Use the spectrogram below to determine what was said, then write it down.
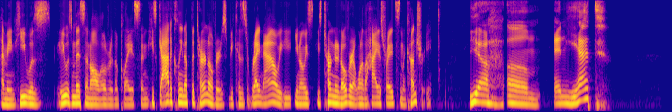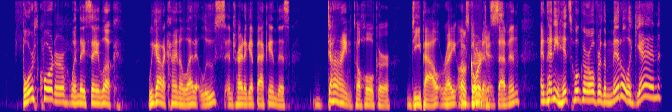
I mean, he was he was missing all over the place, and he's got to clean up the turnovers because right now, he, you know, he's he's turning it over at one of the highest rates in the country. Yeah, um, and yet, fourth quarter when they say, "Look, we got to kind of let it loose and try to get back in this," dime to Holker deep out right on oh, third gorgeous. and seven, and then he hits Holker over the middle again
